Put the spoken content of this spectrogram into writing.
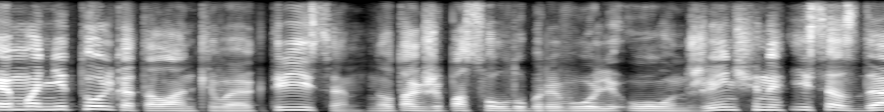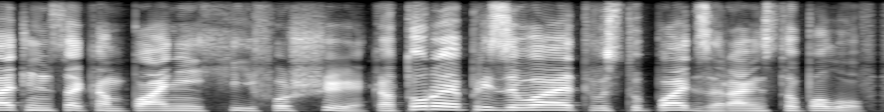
Эмма не только талантливая актриса, но также посол доброй воли ООН женщины и создательница компании He for She, которая призывает выступать за равенство полов.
